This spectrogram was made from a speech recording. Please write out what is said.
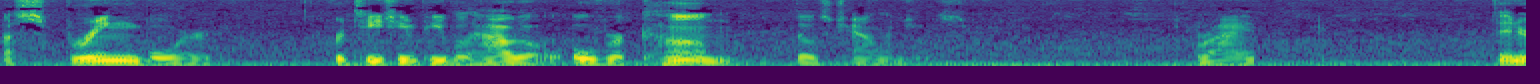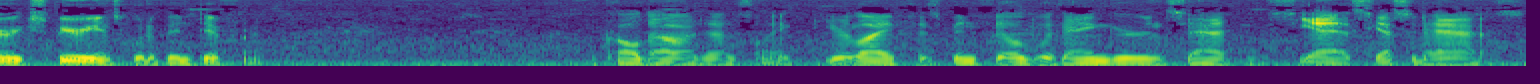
a springboard for teaching people how to overcome those challenges, right? Then her experience would have been different. called out as like, your life has been filled with anger and sadness. Yes, yes it has.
